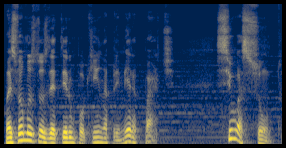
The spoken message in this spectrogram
Mas vamos nos deter um pouquinho na primeira parte. Se o assunto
